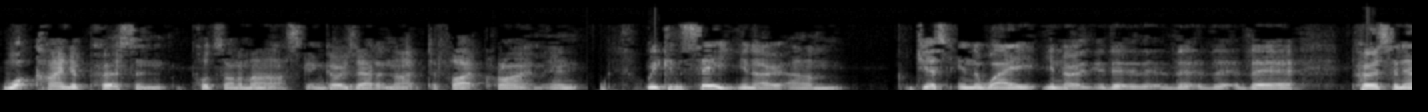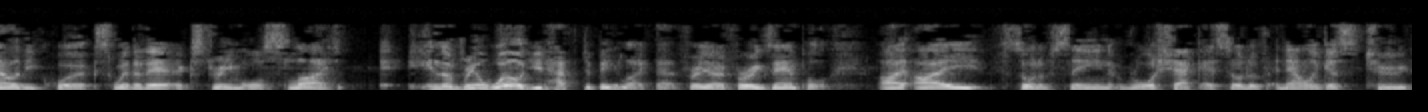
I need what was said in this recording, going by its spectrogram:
What kind of person puts on a mask and goes out at night to fight crime? And we can see, you know, um, just in the way, you know, the the the, the, the personality quirks, whether they're extreme or slight. In the real world, you'd have to be like that. For you know, for example, I I sort of seen Rorschach as sort of analogous to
